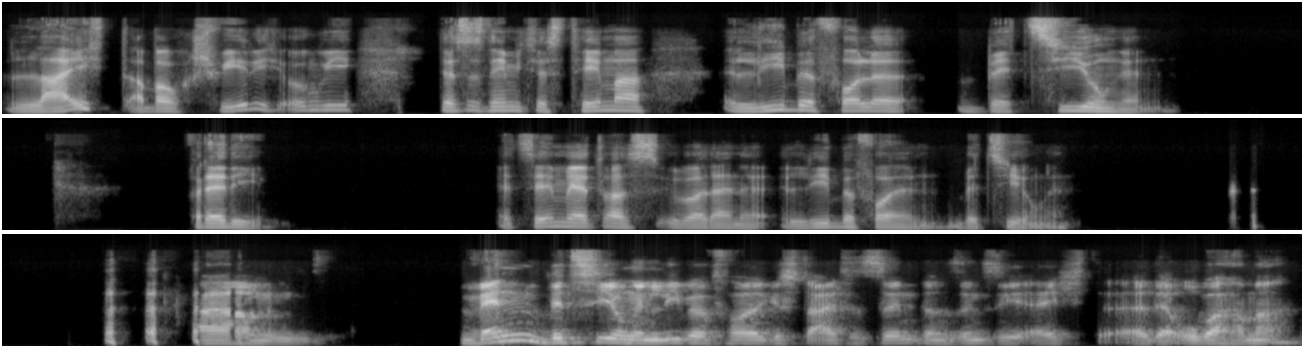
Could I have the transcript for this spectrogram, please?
leicht, aber auch schwierig irgendwie. Das ist nämlich das Thema liebevolle Beziehungen. Freddy, erzähl mir etwas über deine liebevollen Beziehungen. Ähm, wenn Beziehungen liebevoll gestaltet sind, dann sind sie echt äh, der Oberhammer.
